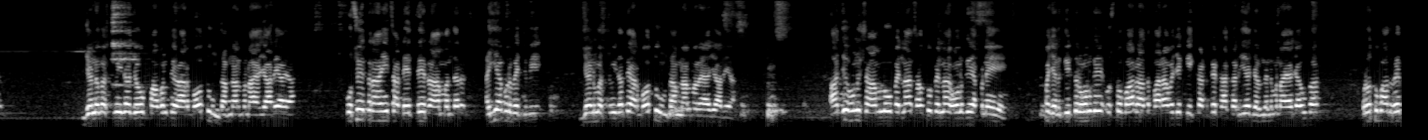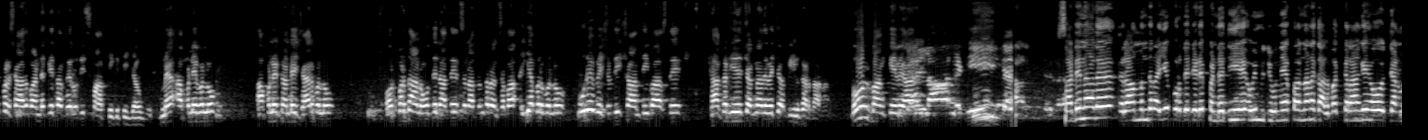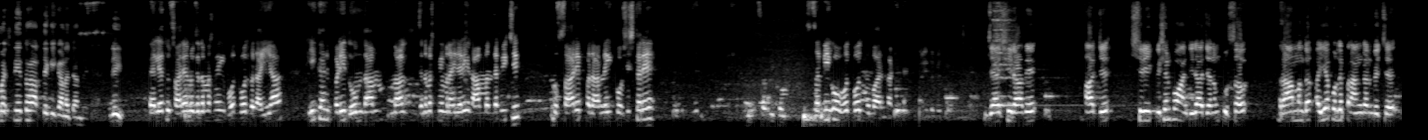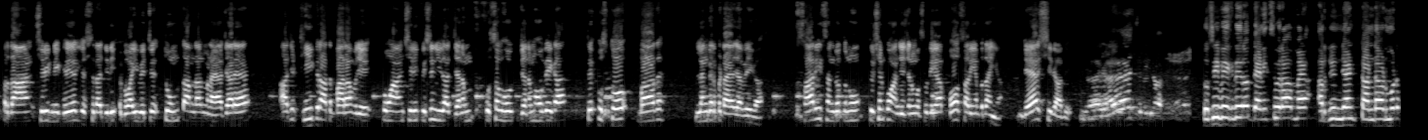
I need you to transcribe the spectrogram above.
ਜਨਮ ਅਸ਼ਟਮੀ ਦਾ ਜੋ ਪਾਵਨ ਤਿਉਹਾਰ ਬਹੁਤ ਧੂਮਧਾਮ ਨਾਲ ਮਨਾਇਆ ਜਾ ਰਿਹਾ ਆ, ਉਸੇ ਤਰ੍ਹਾਂ ਹੀ ਸਾਡੇ ਇੱਥੇ ਰਾਮ ਮੰਦਿਰ ਅਯਿਆਪੁਰ ਵਿੱਚ ਵੀ ਜਨਮ ਅਸ਼ਟਮੀ ਦਾ ਤਿਉਹਾਰ ਬਹੁਤ ਧੂਮਧਾਮ ਨਾਲ ਮਨਾਇਆ ਜਾ ਰਿਹਾ। ਅੱਜ ਹੁਣ ਸ਼ਾਮ ਨੂੰ ਪਹਿਲਾਂ ਸਭ ਤੋਂ ਪਹਿਲਾਂ ਹੋਣਗੇ ਆਪਣੇ ਭਜਨ ਕੀਰਤਨ ਹੋਣਗੇ। ਉਸ ਤੋਂ ਬਾਅਦ ਰਾਤ 12 ਵਜੇ ਕੇਕ ਕੱਟ ਕੇ ਠਾਕਰ ਜੀ ਦਾ ਜਨਮ ਦਿਨ ਮਨਾਇਆ ਜਾਊਗਾ। ਔਰ ਉਸ ਤੋਂ ਬਾਅਦ ਫਿਰ ਪ੍ਰਸ਼ਾਦ ਵੰਡ ਕੇ ਤਾਂ ਫਿਰ ਉਹਦੀ ਸਮਾਪਤੀ ਕੀਤੀ ਜਾਊਗੀ। ਮੈਂ ਆਪਣੇ ਵੱਲੋਂ, ਆਪਣੇ ਟਾਂਡੇ ਸ਼ਹਿਰ ਵੱਲੋਂ ਔਰ ਪ੍ਰਧਾਨ ਹੋਣ ਦੇ ਨਾਤੇ ਸਨਾਤਨ ਧਰਮ ਸਭਾ ਅਈਆਪੁਰ ਵੱਲੋਂ ਪੂਰੇ ਵਿਸ਼ਵ ਦੀ ਸ਼ਾਂਤੀ ਵਾਸਤੇ ਠਾਕਰ ਜੀ ਦੇ ਚਰਨਾਂ ਦੇ ਵਿੱਚ ਅਪੀਲ ਕਰਦਾ ਹਾਂ। ਬੋਲ ਬਾਂਕੇ ਬਿਹਾਰੀ ਲਾਲ ਕੀ ਜੈ ਸਾਡੇ ਨਾਲ ਰਾਮ ਮੰਦਿਰ ਅਯਪੁਰ ਦੇ ਜਿਹੜੇ ਪੰਡਤ ਜੀ ਹੈ ਉਹ ਵੀ ਮੌਜੂਦ ਨੇ ਆਪਾਂ ਉਹਨਾਂ ਨਾਲ ਗੱਲਬਾਤ ਕਰਾਂਗੇ ਉਹ ਜਨਮ ਅਸ਼ਟਮੀ ਤਿਉਹਾਰ ਤੇ ਕੀ ਕਹਿਣਾ ਚਾਹੁੰਦੇ ਜੀ पहले तो सारे जन्माष्टमी की बहुत बहुत बधाइयाँ ठीक है बड़ी धूमधाम नाल जन्माष्टमी मनाई जा रही है राम मंदिर विच तो सारे पधारने की कोशिश करें सभी को बहुत बहुत मुबारक ठीक है ਜੈ ਸ਼੍ਰੀ ਰਾਧੇ ਅੱਜ ਸ਼੍ਰੀ ਕ੍ਰਿਸ਼ਨ ਭਗਵਾਨ ਜੀ ਦਾ ਜਨਮ ਉਤਸਵ ਰਾਮ ਮੰਦਿਰ ਅਯਾਪੁਰ ਦੇ ਪ੍ਰਾਂਗਣ ਵਿੱਚ ਪ੍ਰਧਾਨ ਸ਼੍ਰੀ ਨਿਖਿਲ ਯਸ਼ਰਾ ਜੀ ਦੀ ਅਗਵਾਈ ਵਿੱਚ ਧੂਮਧਾਮ ਨਾਲ ਮਨਾਇਆ ਜਾ ਰਿਹਾ ਹੈ। ਅੱਜ ਠੀਕ ਰਾਤ 12 ਵਜੇ ਭਗਵਾਨ ਸ਼੍ਰੀ ਕ੍ਰਿਸ਼ਨ ਜੀ ਦਾ ਜਨਮ ਉਤਸਵ ਹੋ ਜਨਮ ਹੋਵੇਗਾ ਤੇ ਉਸ ਤੋਂ ਬਾਅਦ ਲੰਗਰ ਪਟਾਇਆ ਜਾਵੇਗਾ। ਸਾਰੀ ਸੰਗਤ ਨੂੰ ਕ੍ਰਿਸ਼ਨ ਭਗਵਾਨ ਜੀ ਦੇ ਜਨਮ ਉਤਸਵ ਦੀਆਂ ਬਹੁਤ ਸਾਰੀਆਂ ਵਧਾਈਆਂ। ਜੈ ਸ਼੍ਰੀ ਰਾਧੇ। ਜੈ ਸ਼੍ਰੀ ਰਾਧੇ। ਤੁਸੀਂ ਵੇਖਦੇ ਰਹੋ ਦੈਨਿਕ ਸਵੇਰਾ ਮੈਂ ਅਰਜੁਨ ਜੈਨ ਟਾਂਡਾ ਅੜਮੁੜ।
